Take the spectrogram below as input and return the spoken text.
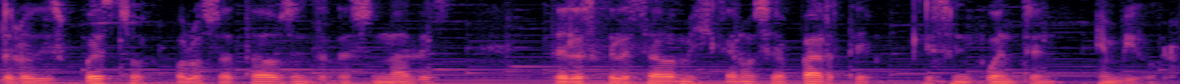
de lo dispuesto por los tratados internacionales de los que el Estado mexicano sea parte y se encuentren en vigor.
